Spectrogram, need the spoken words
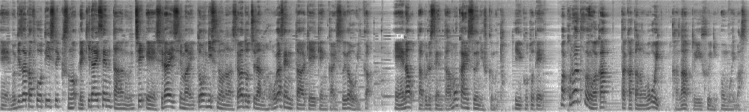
えー、乃木坂46の歴代センターのうち、えー、白石姉妹と西野七瀬はどちらの方がセンター経験回数が多いか。えー、なお、ダブルセンターも回数に含むということで、まあ、これは多分分かった方の多いかなというふうに思います。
